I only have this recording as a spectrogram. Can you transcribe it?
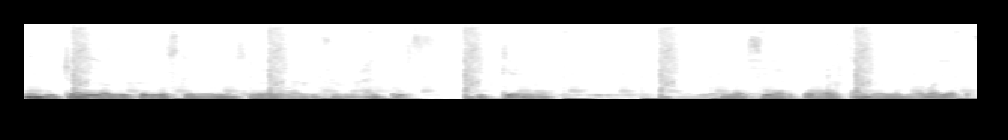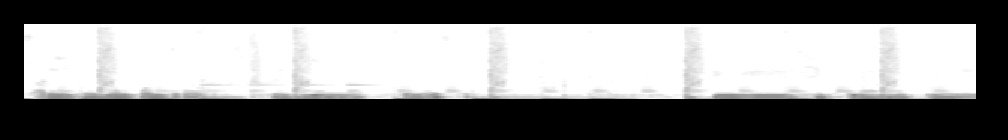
muchas de las veces los que mismos se drogan dicen, ay, pues, ¿y qué no? no es cierto, tal vez no me vaya a pasar eso, yo encuentro bien en esto. Y, créanme que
